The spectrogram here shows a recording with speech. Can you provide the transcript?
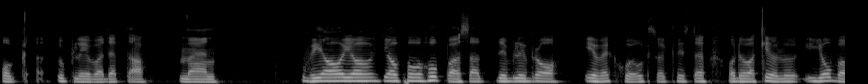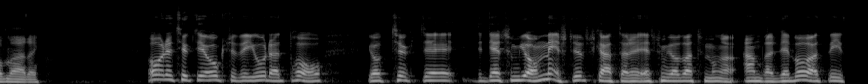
och uppleva detta. Men vi, ja, jag, jag får hoppas att det blir bra i Växjö också, Christer. Och det var kul att jobba med dig. Ja, det tyckte jag också. Vi gjorde ett bra. Jag tyckte det, som jag mest uppskattade, eftersom jag har varit så många andra, det var att vi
